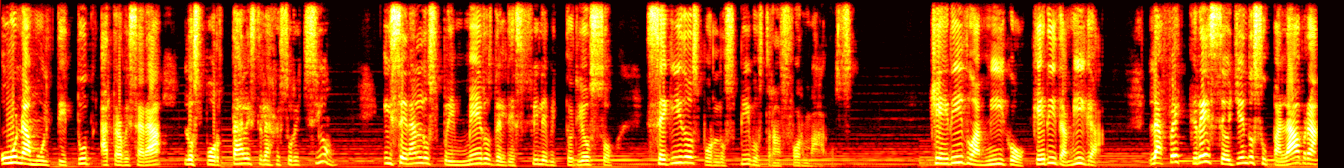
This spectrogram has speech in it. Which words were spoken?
Una multitud atravesará los portales de la resurrección y serán los primeros del desfile victorioso, seguidos por los vivos transformados. Querido amigo, querida amiga, la fe crece oyendo su palabra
